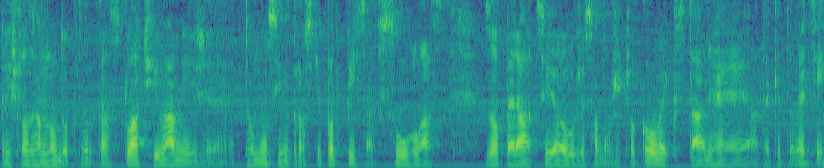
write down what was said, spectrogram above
prišla za mnou doktorka s tlačivami, že to musím proste podpísať súhlas s operáciou, že sa môže čokoľvek stať hej, a takéto veci.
